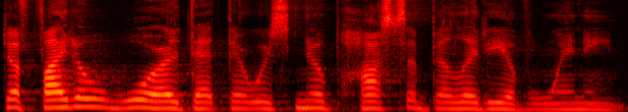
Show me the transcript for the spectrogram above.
to fight a war that there was no possibility of winning.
